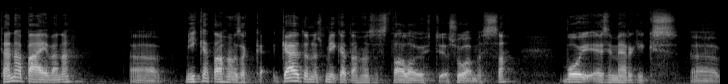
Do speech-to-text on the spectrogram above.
tänä päivänä ää, mikä tahansa, käytännössä mikä tahansa taloyhtiö Suomessa voi esimerkiksi ää,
